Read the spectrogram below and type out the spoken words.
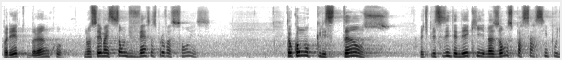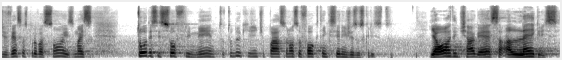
preto, branco, não sei, mas são diversas provações. Então, como cristãos, a gente precisa entender que nós vamos passar sim por diversas provações, mas todo esse sofrimento, tudo que a gente passa, o nosso foco tem que ser em Jesus Cristo. E a ordem de Tiago é essa: alegrem-se.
